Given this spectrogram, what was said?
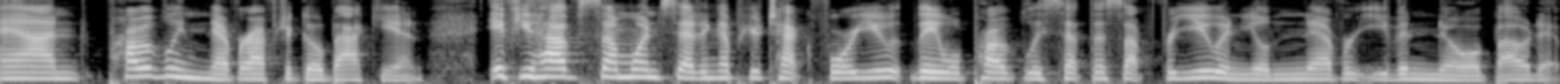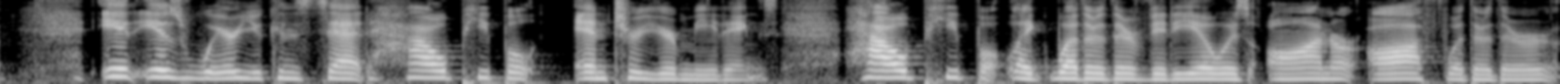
and probably never have to go back in. If you have someone setting up your tech for you, they will probably set this up for you and you'll never even know about it. It is where you can set how people enter your meetings, how people, like whether their video is on or off, whether their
